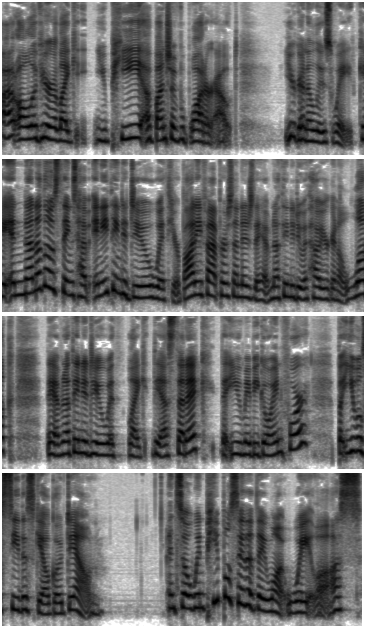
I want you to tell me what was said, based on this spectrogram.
out all of your, like, you pee a bunch of water out, you're going to lose weight. Okay. And none of those things have anything to do with your body fat percentage. They have nothing to do with how you're going to look. They have nothing to do with like the aesthetic that you may be going for, but you will see the scale go down. And so when people say that they want weight loss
